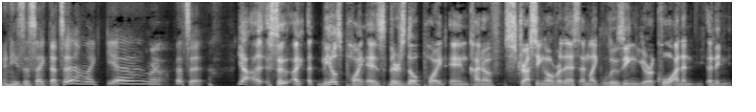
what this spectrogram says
And he's just like, that's it. I'm like, yeah, like, that's it. Yeah. Uh, so uh, Neil's point is there's no point in kind of stressing over this and like losing your cool, and then and then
